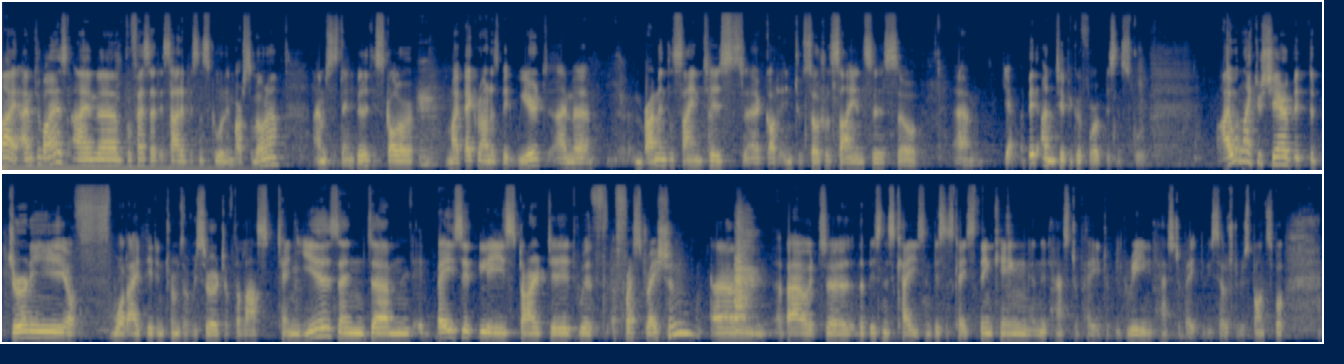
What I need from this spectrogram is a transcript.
Hi, I'm Tobias. I'm a professor at ESADE Business School in Barcelona. I'm a sustainability scholar. My background is a bit weird. I'm an environmental scientist, uh, got into social sciences, so um, yeah, a bit untypical for a business school. I would like to share a bit the journey of what I did in terms of research of the last 10 years. And um, it basically started with a frustration um, about uh, the business case and business case thinking, and it has to pay to be green, it has to pay to be socially responsible.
